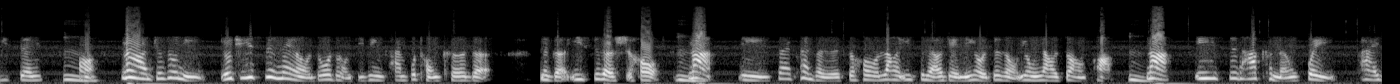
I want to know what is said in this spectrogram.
医生，嗯，哦，那就是说你尤其是那种多种疾病看不同科的那个医师的时候，嗯，那你在看诊的时候，让医师了解你有这种用药状况，嗯，那医师他可能会开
